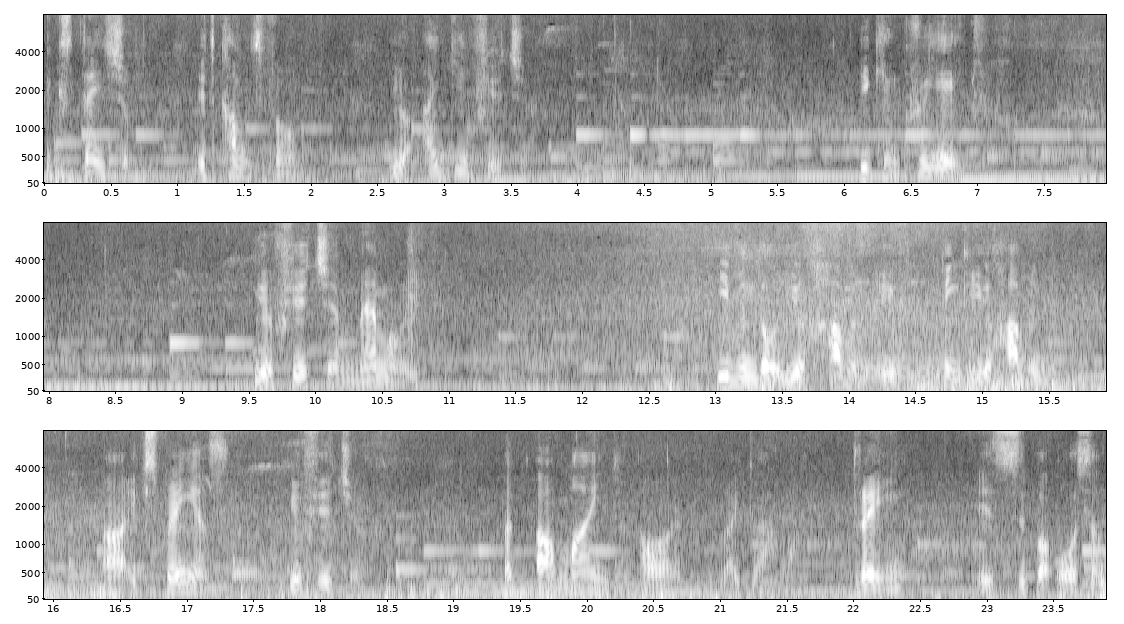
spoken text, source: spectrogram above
extension. It comes from your ideal future. You can create your future memory even though you haven't, you think you haven't uh, experienced your future. But our mind, our like uh, brain, is super awesome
